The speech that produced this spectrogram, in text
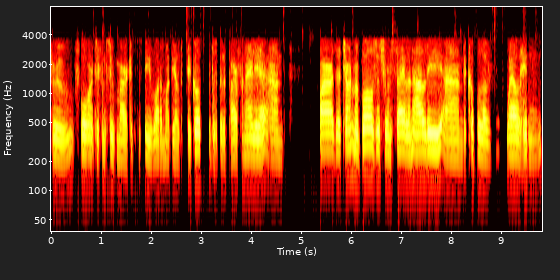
through four different supermarkets to see what I might be able to pick up. With a bit of paraphernalia and bar the tournament balls, which were on sale in Aldi, and a couple of well hidden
